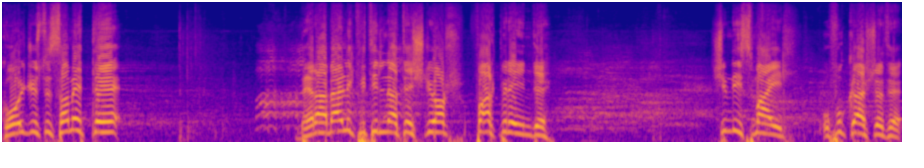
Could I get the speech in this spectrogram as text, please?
golcüsü Samet'le beraberlik fitilini ateşliyor. Fark 1'e indi. Şimdi İsmail. Ufuk karşıladı.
